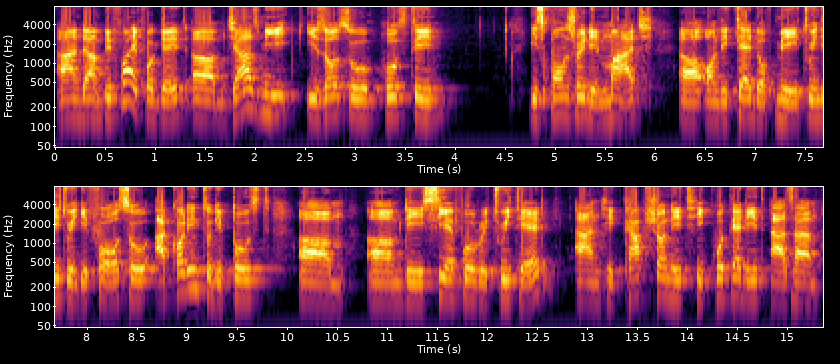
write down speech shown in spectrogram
and um, before i forget um, jasmy is also hosting is sponsoring a match uh, on the 3rd of May 2024. So, according to the post, um, um, the CFO retweeted and he captioned it, he quoted it as um,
